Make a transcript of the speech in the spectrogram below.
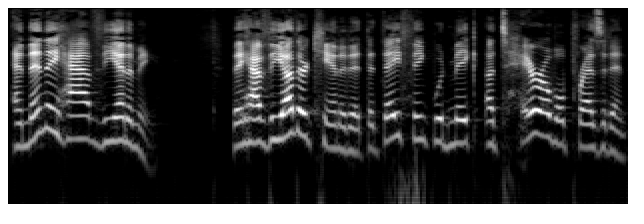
And then they have the enemy, they have the other candidate that they think would make a terrible president.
